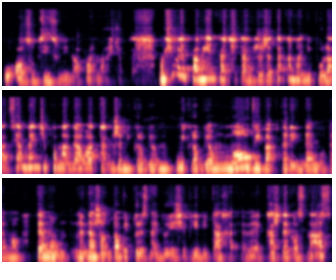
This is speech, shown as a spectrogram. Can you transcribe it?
u osób z insulinoopornością. Musimy pamiętać także, że taka manipulacja będzie pomagała także mikrobiom, mikrobiomowi bakteryjnemu, temu, temu narządowi, który znajduje się w jelitach e, każdego z nas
